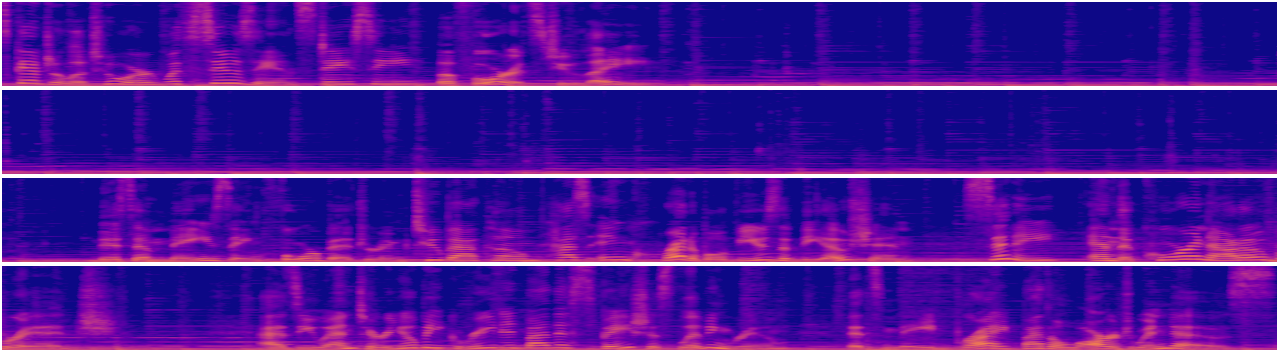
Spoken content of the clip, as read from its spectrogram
schedule a tour with Suzanne Stacy before it's too late. This amazing four bedroom, two bath home has incredible views of the ocean, city, and the Coronado Bridge. As you enter, you'll be greeted by the spacious living room that's made bright by the large windows.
